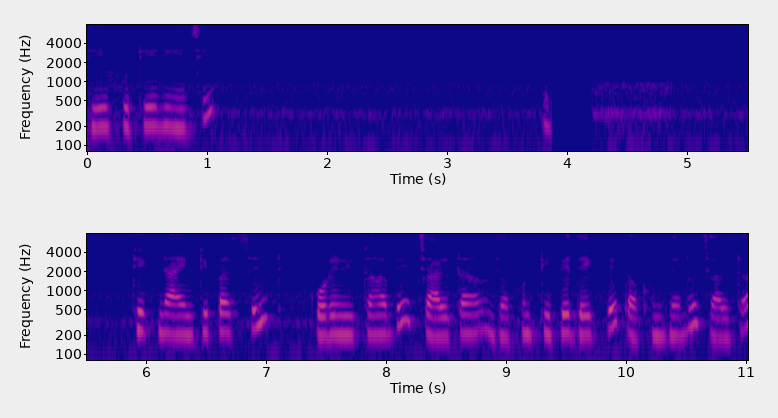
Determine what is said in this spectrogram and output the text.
দিয়ে ফুটিয়ে নিয়েছি। ঠিক নাইনটি পারসেন্ট করে নিতে হবে। চালটা যখন টিপে দেখবে তখন যেন চালটা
